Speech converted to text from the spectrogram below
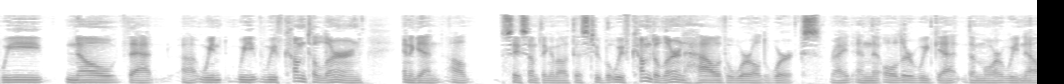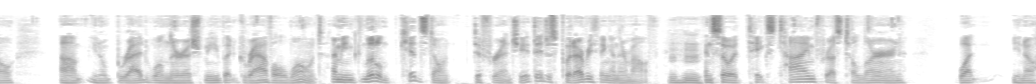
we know that uh, we we we've come to learn. And again, I'll say something about this too, but we've come to learn how the world works, right? And the older we get, the more we know. Um, you know, bread will nourish me, but gravel won't. I mean, little kids don't differentiate; they just put everything in their mouth, mm-hmm. and so it takes time for us to learn what you know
